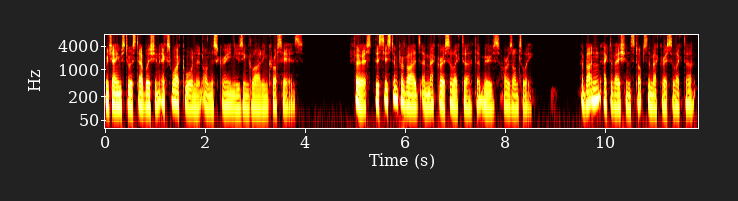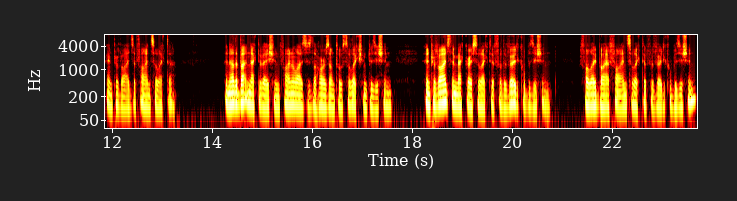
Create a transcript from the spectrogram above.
which aims to establish an XY coordinate on the screen using gliding crosshairs. First, the system provides a macro selector that moves horizontally. A button activation stops the macro selector and provides a fine selector. Another button activation finalizes the horizontal selection position and provides the macro selector for the vertical position, followed by a fine selector for vertical position,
